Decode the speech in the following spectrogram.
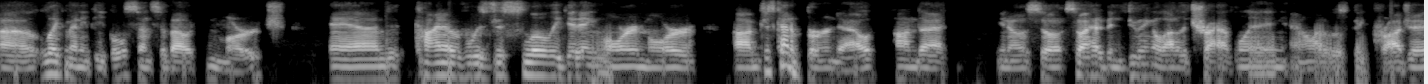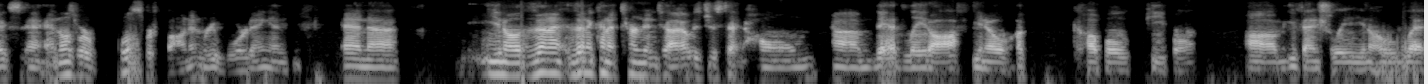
uh, like many people, since about March, and kind of was just slowly getting more and more, um, just kind of burned out on that. You know, so so I had been doing a lot of the traveling and a lot of those big projects, and, and those were those were fun and rewarding, and and uh, you know, then I, then it kind of turned into I was just at home. Um, they had laid off, you know, a couple people. Um, eventually, you know, let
